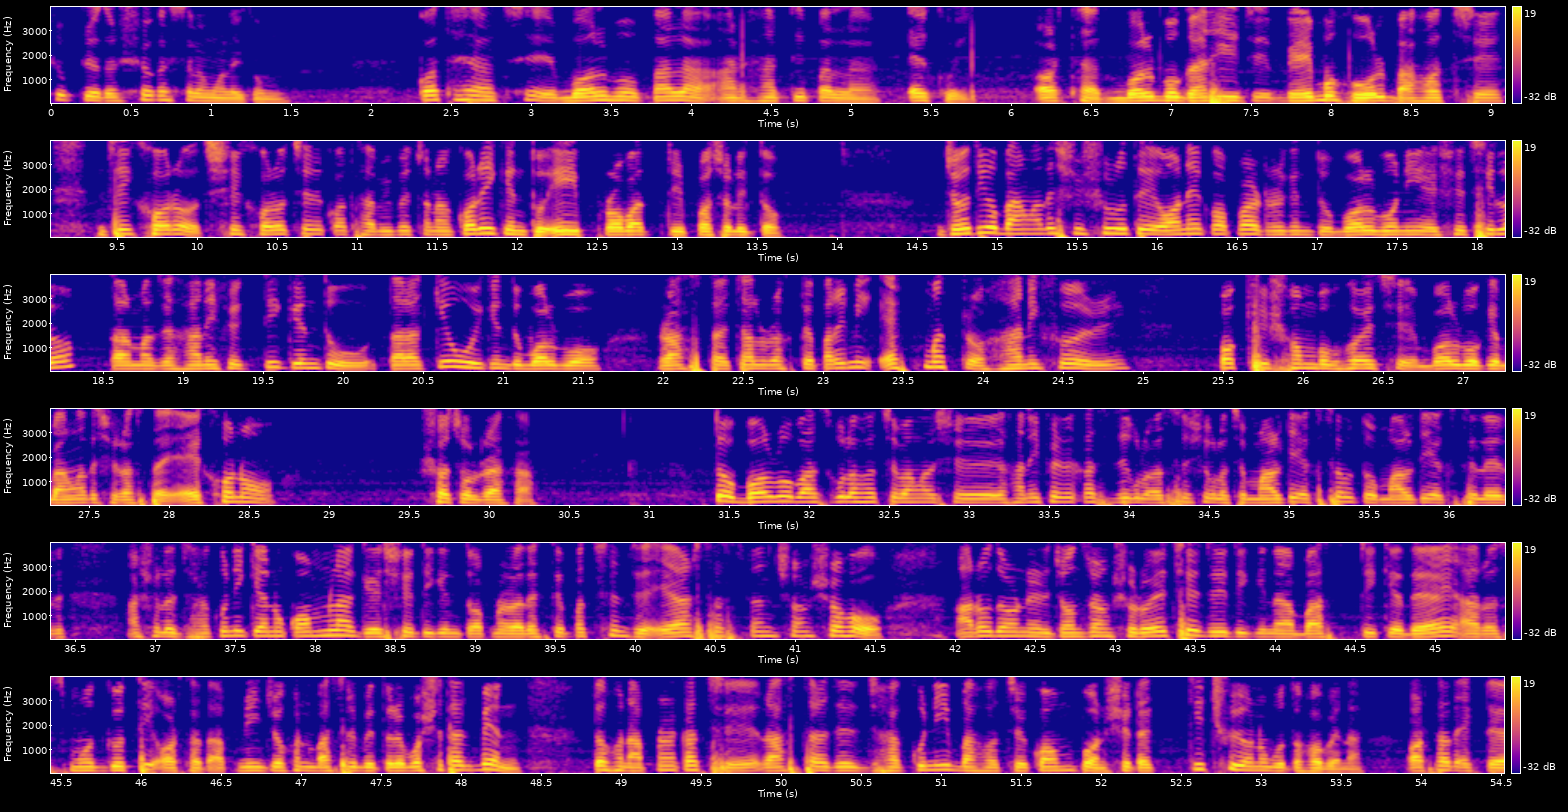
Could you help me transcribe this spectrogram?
সুপ্রিয় দর্শক, আসসালামু আলাইকুম। কথায় আছে, বলব পালা আর হাতি পালা একই। অর্থাৎ, বলব গাড়ির যে ব্যয়বহুল বা হচ্ছে যে খরচ সেই খরচের কথা বিবেচনা করেই কিন্তু এই প্রবাদটি প্রচলিত। যদিও বাংলাদেশের শুরুতে অনেক অপারেটর কিন্তু বলব নিয়ে এসেছিল, তার মাঝে হানিফ একটি, কিন্তু তারা কেউই কিন্তু বলব রাস্তায় চালু রাখতে পারেনি। একমাত্র হানিফের পক্ষে সম্ভব হয়েছে বলবোকে বাংলাদেশের রাস্তায় এখনও সচল রাখা। তো বলব বাসগুলো হচ্ছে বাংলাদেশে হানিফের কাছে যেগুলো আছে, সেগুলো হচ্ছে মাল্টি এক্সেল। তো মাল্টি এক্সেলের আসলে ঝাঁকুনি কেন কম লাগে সেটি কিন্তু আপনারা দেখতে পাচ্ছেন যে এয়ার সাসপেনশন সহ আরও ধরনের যন্ত্রাংশ রয়েছে যেটি কিনা বাসটিকে দেয় আরও স্মুথ গতি। অর্থাৎ আপনি যখন বাসের ভেতরে বসে থাকবেন, তখন আপনার কাছে রাস্তার যে ঝাঁকুনি বা হচ্ছে কম্পন, সেটা কিছুই অনুভূত হবে না। অর্থাৎ একটা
